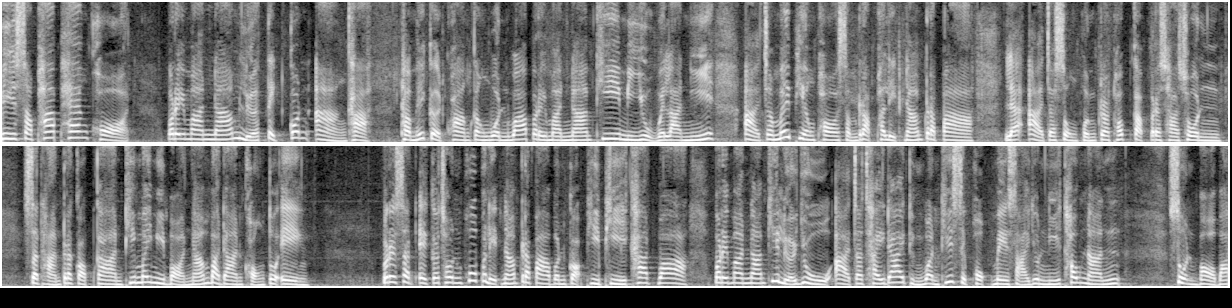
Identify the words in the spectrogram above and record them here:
มีสภาพแห้งขอด ปริมาณน้ำเหลือติดก้นอ่างค่ะทำให้เกิดความกังวลว่าปริมาณน้ำที่มีอยู่เวลานี้ อาจจะไม่เพียงพอสำหรับผลิตน้ำประปา และอาจจะส่งผลกระทบกับประชาชน สถานประกอบการที่ไม่มีบ่อน้ำบาดาลของตัวเองบริษัทเอกชนผู้ผลิตน้ำประปาบนเกาะพีพีคาดว่า ปริมาณน้ำที่เหลืออยู่อาจจะใช้ได้ถึงวันที่ 16 เมษายนนี้เท่านั้น ส่วนบ่อบา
